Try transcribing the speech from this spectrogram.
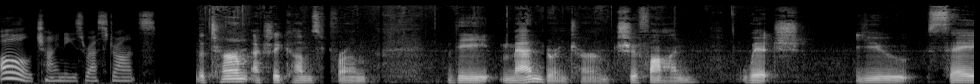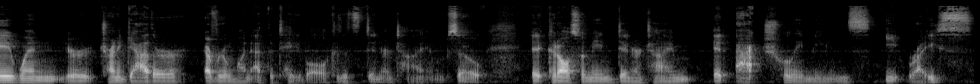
all Chinese restaurants. The term actually comes from the Mandarin term chifan, which you say when you're trying to gather everyone at the table because it's dinner time. So it could also mean dinner time. It actually means eat rice.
